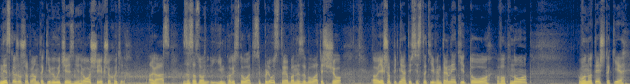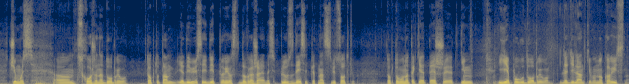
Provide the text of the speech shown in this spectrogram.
Не скажу, що прям такі величезні гроші, якщо хоч раз за сезон їм користуватися. Плюс треба не забувати, що Якщо підняти всі статті в інтернеті, то вапно воно теж таке чимось е, схоже на добриво. Тобто там, я дивлюся, йде прирост до врожайності плюс 10-15%. Тобто воно таке теж е, таким є полудобривом для ділянки, воно корисно.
